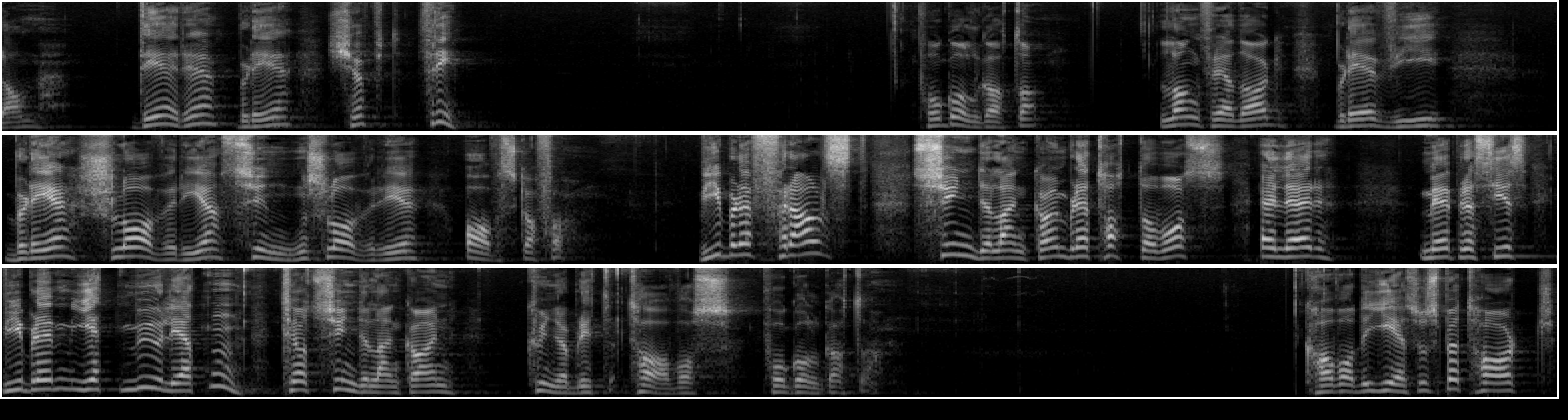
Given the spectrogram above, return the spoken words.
lam. Dere ble kjøpt fri. På Golgata, langfredag, ble vi ble slaveriet, syndens slaveri, avskaffa. Vi ble frelst. Syndelenkene ble tatt av oss. Eller mer presis, vi ble gitt muligheten til at syndelenkene kunne blitt tatt av oss på Golgata. Hva var det Jesus betalte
